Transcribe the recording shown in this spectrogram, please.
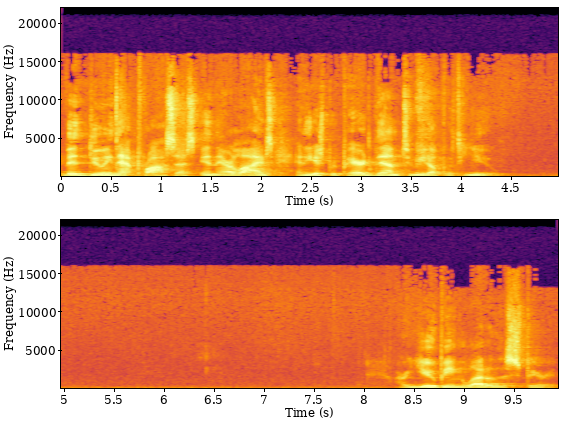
been doing that process in their lives, and He has prepared them to meet up with you. Are you being led of the Spirit?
